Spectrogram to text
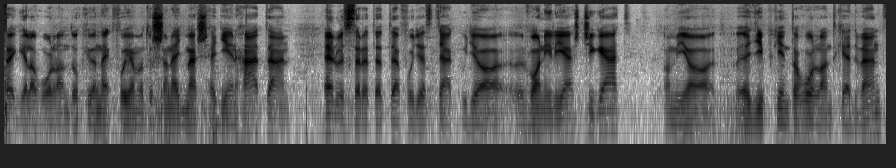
Reggel a hollandok jönnek folyamatosan egymás hegyén hátán. Előszeretettel fogyasztják ugye a vaníliás csigát, ami a, egyébként a holland kedvenc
